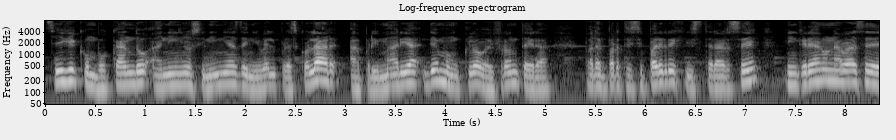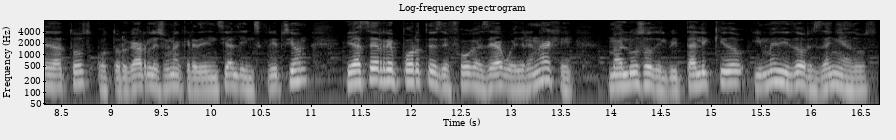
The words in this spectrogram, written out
sigue convocando a niños y niñas de nivel preescolar a primaria de Monclova y Frontera para participar y registrarse en crear una base de datos, otorgarles una credencial de inscripción y hacer reportes de fugas de agua y drenaje, mal uso del vital líquido y medidores dañados.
